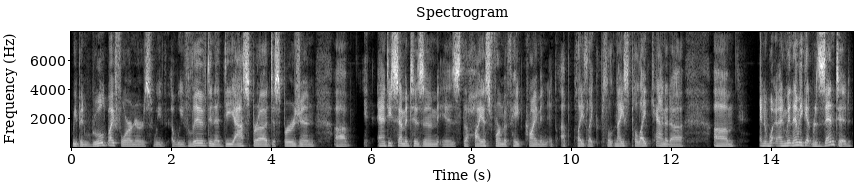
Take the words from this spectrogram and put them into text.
we've been ruled by foreigners. We've uh, we've lived in a diaspora, dispersion. Uh, anti-Semitism is the highest form of hate crime in a place like pol- nice, polite Canada. Um, and and then we get resented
